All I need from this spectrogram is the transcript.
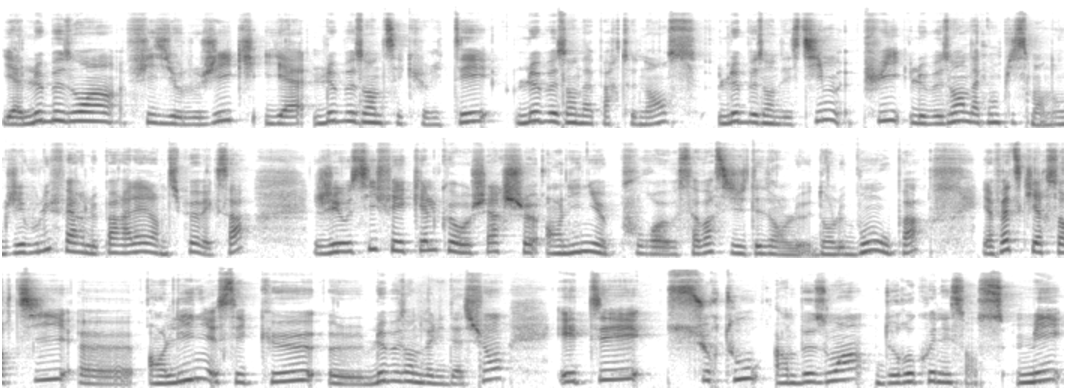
Il y a le besoin physiologique, il y a le besoin de sécurité, le besoin d'appartenance, le besoin d'estime, puis le besoin d'accomplissement. Donc j'ai voulu faire le parallèle un petit peu avec ça. J'ai aussi fait quelques recherches en ligne pour savoir si j'étais dans le, dans le bon ou pas. Et en fait, ce qui est ressorti en ligne, c'est que le besoin de validation était surtout un besoin de reconnaissance. Mais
